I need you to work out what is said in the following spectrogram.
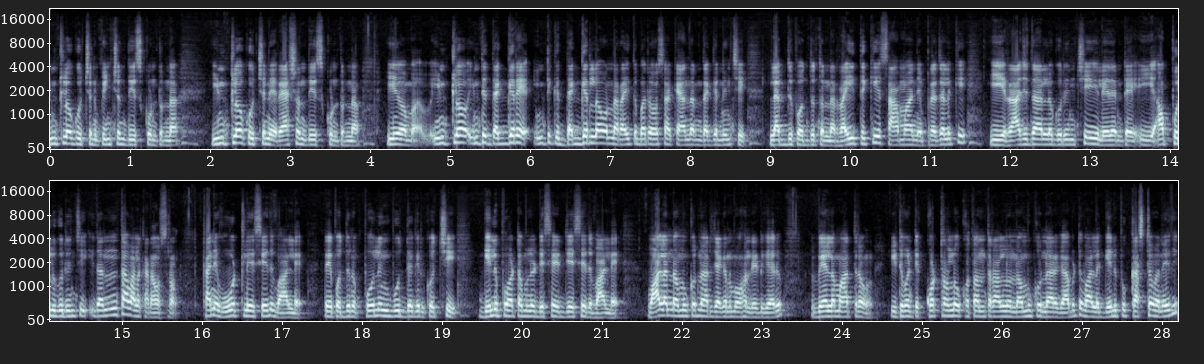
ఇంట్లో కూర్చుని పింఛన్ తీసుకుంటున్నా ఇంట్లో కూర్చుని రేషన్ తీసుకుంటున్నా ఇంట్లో ఇంటి దగ్గరే ఇంటికి దగ్గరలో ఉన్న రైతు భరోసా కేంద్రం దగ్గర నుంచి లబ్ధి పొందుతున్న రైతుకి సామాన్య ప్రజలకి ఈ రాజధానుల గురించి లేదంటే ఈ అప్పుల గురించి ఇదంతా వాళ్ళకి అనవసరం. కానీ ఓట్లు వేసేది వాళ్ళే. రేపొద్దున పోలింగ్ బూత్ దగ్గరికి వచ్చి గెలుపోవటంలో డిసైడ్ చేసేది వాళ్ళే. వాళ్ళని నమ్ముకున్నారు జగన్మోహన్ రెడ్డి గారు. వీళ్ళ మాత్రం ఇటువంటి కుట్రలు కుతంత్రాలను నమ్ముకున్నారు కాబట్టి వాళ్ళ గెలుపు కష్టం అనేది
